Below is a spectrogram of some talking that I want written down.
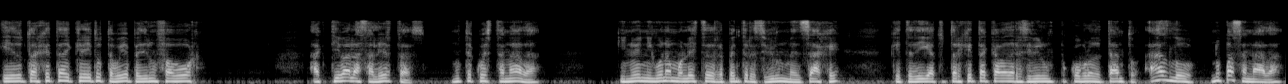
Y de tu tarjeta de crédito te voy a pedir un favor. Activa las alertas, no te cuesta nada. Y no hay ninguna molestia de repente recibir un mensaje que te diga tu tarjeta acaba de recibir un cobro de tanto. Hazlo, no pasa nada.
